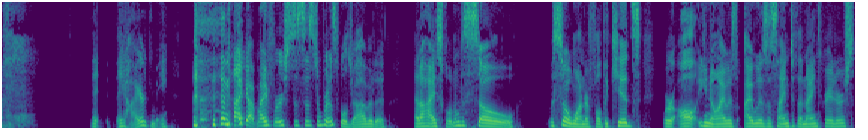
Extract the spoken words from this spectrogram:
they they hired me, and I got my first assistant principal job at a at a high school, and it was so it was so wonderful. The kids were all, you know, I was I was assigned to the ninth graders,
